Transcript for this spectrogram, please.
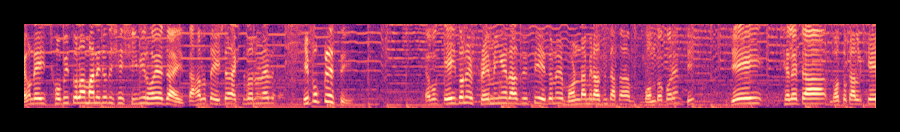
এখন এই ছবি তোলা মানে যদি সে শিবির হয়ে যায়, তাহলে তো এটা একটা ধরনের হিপোক্রেসি এবং এই ধরনের ফ্রেমিংয়ের রাজনীতি, এই ধরনের ভণ্ডামি রাজনীতি আপনারা বন্ধ করেন। যেই ছেলেটা গতকালকে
